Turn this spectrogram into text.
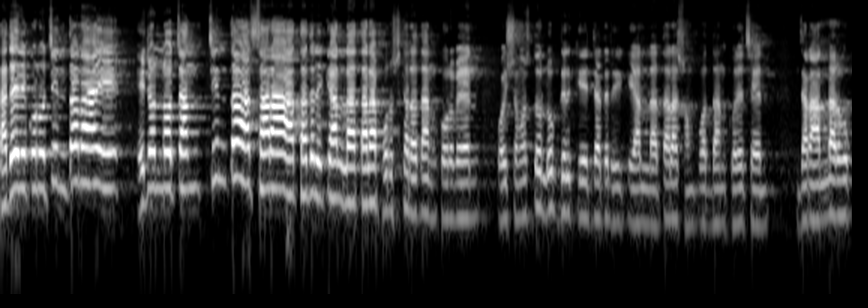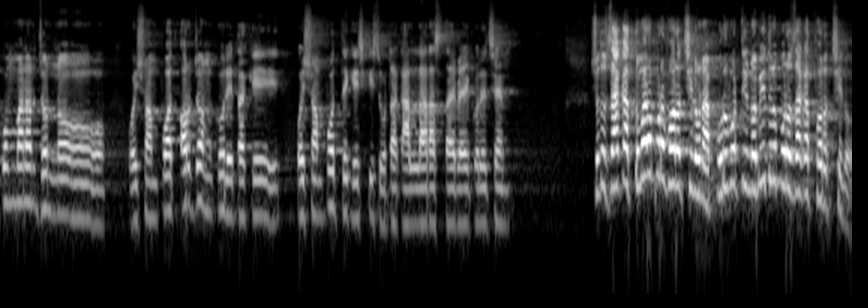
তাদের কোনো চিন্তা নাই। এজন্য চান- চিন্তা ছাড়া তাদেরকে আল্লাহ তারা পুরস্কার দান করবেন। ওই সমস্ত লোকদেরকে, যাদেরকে আল্লাহ তারা সম্পদ দান করেছেন, যারা আল্লাহর হুকুম মানার জন্য ওই সম্পদ অর্জন করে তাকে, ওই সম্পদ থেকে কিছু টাকা আল্লাহ রাস্তায় ব্যয় করেছেন। শুধু জাকাত তোমার উপর ফরজ ছিল না, পূর্ববর্তী নবীদের উপরও জাকাত ফরজ ছিল।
